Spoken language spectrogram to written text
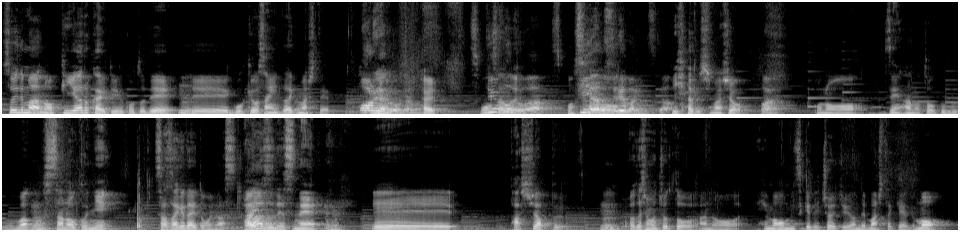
それでまああの PR 会ということで、うんえーご協賛いただきまして、ありがとうございます、はい。スポンサーとはスポンサー PR をすればいいんですか？PR しましょう。はこの前半のトーク部分はこうん。のスサノオ君に捧げたいと思います。はい。まずですね、えーパッシュアップ。い、うん、私もちょっとあの暇を見つけてちょいちょい読んでましたけれども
